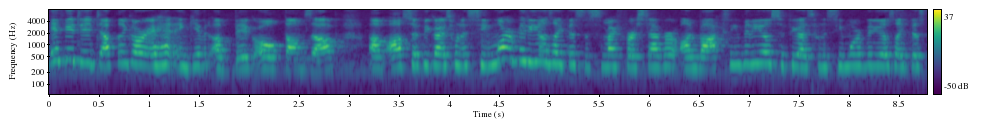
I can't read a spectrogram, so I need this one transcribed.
If you did, definitely go right ahead and give it a big old thumbs up. Um, also, if you guys want to see more videos like this, this is my first ever unboxing video. So if you guys want to see more videos like this,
